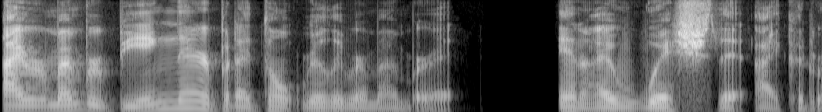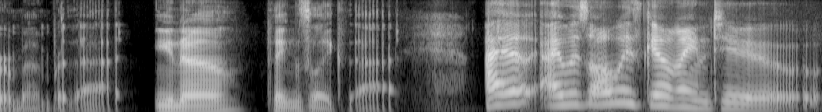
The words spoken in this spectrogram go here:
I remember being there, but I don't really remember it. And I wish that I could remember that, you know, things like that. I, I was always going to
